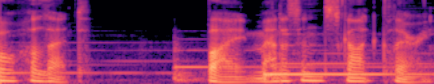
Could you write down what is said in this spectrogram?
Qoheleth by Madison Scott Clary.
